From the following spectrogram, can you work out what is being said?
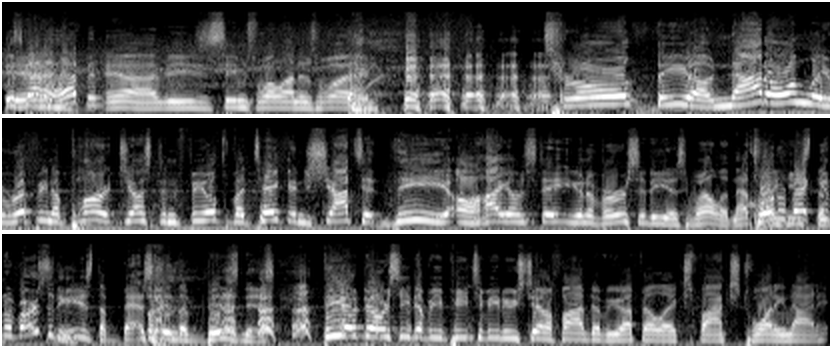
It's got to happen. Yeah, I mean, he seems well on his way. Troll Theo not only ripping apart Justin Fields, but taking shots at the Ohio State University as well. And that's why he's Quarterback the, University. He is the best in the business. Theo Dorsey, WPTV News Channel 5, WFLX Fox 29.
